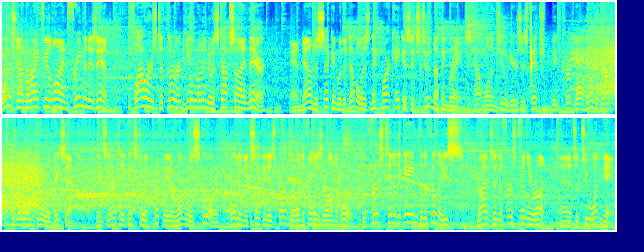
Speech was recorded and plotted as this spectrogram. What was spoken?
Rolls down the right field line. Freeman is in. Flowers to third. He'll run into a stop sign there. And down to second with a double is Nick Markakis. It's two to nothing Braves. The count one and two. Here's his pitch. Big curveball hit on the ground up the middle and through a base hit. Inciarte gets to it quickly. A run will score. Holding at second is Franco, and the Phillies are on the board. The first hit of the game for the Phillies drives in the first Philly run, and it's a 2-1 game.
